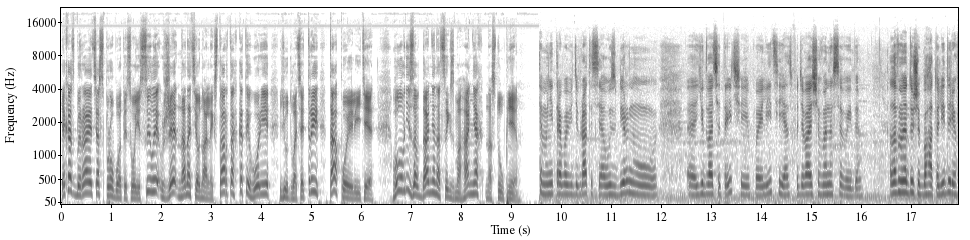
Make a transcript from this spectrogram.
яка збирається спробувати свої сили вже на національних стартах категорії Ю-23 та по еліті. Головні завдання на цих змаганнях наступні. Мені треба відібратися у збірну Ю-23 чи по еліті. Я сподіваюся, що в мене все вийде. Але в мене дуже багато лідерів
